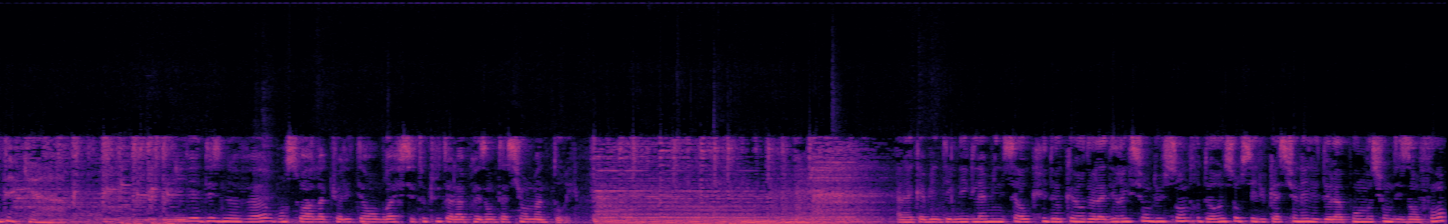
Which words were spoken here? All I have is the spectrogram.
Dakar. Il est 19h, bonsoir, l'actualité en bref, c'est tout de suite à la présentation Mantouré. À la cabine technique, Lamine au cri de cœur de la direction du Centre de ressources éducationnelles et de la promotion des enfants.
